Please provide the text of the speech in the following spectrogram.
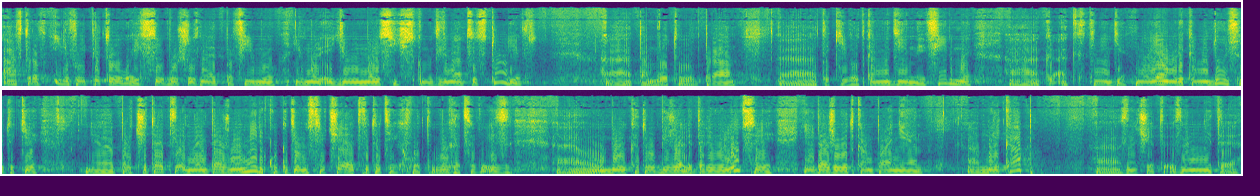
авторов Ильфа и Петрова. Их все больше знают по фильму юмористическому «12 стульев». А, там вот про а, такие вот комедийные фильмы, а, книги. Но я вам рекомендую все-таки прочитать «Одноэтажную Америку», где он встречает вот этих вот выходцев, из, которые убежали до революции, и даже вот компания Make Up, значит, знаменитая,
